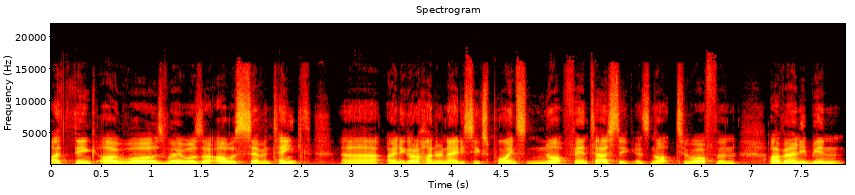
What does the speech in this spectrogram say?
I think I was, where was I? I was 17th. Uh, only got 186 points. Not fantastic. It's not too often. I've only been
